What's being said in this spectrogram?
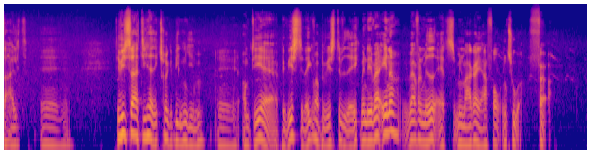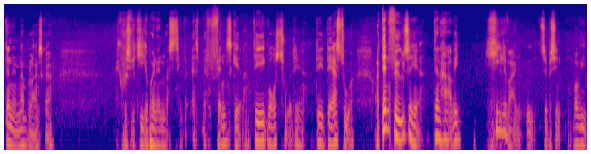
Dejligt. Øh, det viste sig, at de havde ikke trykket bilen hjemme. Øh, om det er bevidst eller ikke var bevidst, det ved jeg ikke. Men det ender i hvert fald med, at min makker og jeg får en tur før den anden ambulance gør. Jeg kan huske, at vi kigger på hinanden og så tænker, hvad, altså, hvad fanden sker der? Det er ikke vores tur, det her. Det er deres tur. Og den følelse her, den har vi hele vejen ud til patienten, hvor vi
